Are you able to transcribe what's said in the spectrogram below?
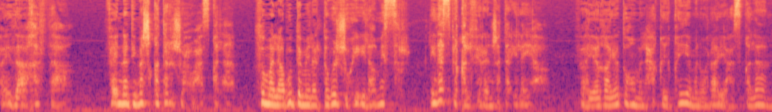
فإذا أخذتها فإن دمشق ترجح عسقلان ثم لا بد من التوجه إلى مصر لنسبق الفرنجة إليها. فهي غايتهم الحقيقية من وراء عسقلان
